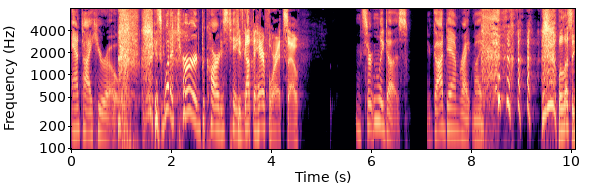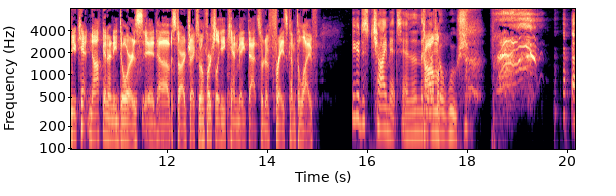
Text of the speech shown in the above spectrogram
anti hero. what a turn Picard is taking. He's got the hair for it, so he certainly does. You're goddamn right, Mike. well, listen, you can't knock on any doors in uh, Star Trek, so unfortunately, he can't make that sort of phrase come to life. You could just chime it, and then the Come. doors go whoosh. yeah.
